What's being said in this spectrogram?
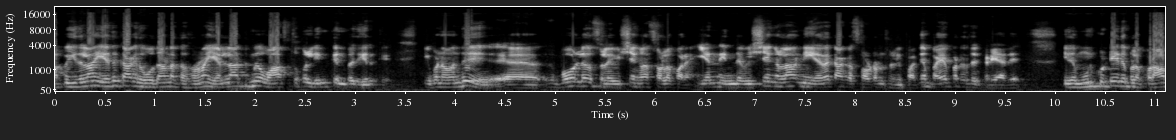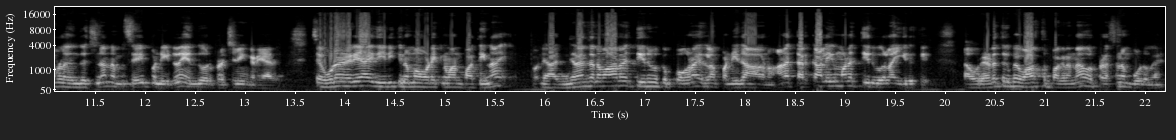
அப்ப இதெல்லாம் எதுக்காக இந்த உதாரணத்தை சொன்னா எல்லாத்துக்குமே வாஸ்துக்கும் லிங்க் என்பது இருக்கு. இப்போ நான் வந்து போர்டில் சில விஷயங்கள்லாம் சொல்ல போறேன். என்ன இந்த விஷயங்கள்லாம் நீ எதற்காக சொல்றேன்னு சொல்லி பார்த்தேன் பயப்படுறது கிடையாது. இது முன்கூட்டியே இது போல ப்ராப்ளம் இருந்துச்சுன்னா நம்ம சேவ் பண்ணிக்கிட்டோம் எந்த ஒரு பிரச்சனையும் கிடையாது. சரி உடனடியா இது இடிக்கணுமா உடைக்கணுமான்னு பார்த்தீங்கன்னா நிரந்தரமான தீர்வுக்கு போகணும் இதெல்லாம் பண்ணி தான் ஆகணும். ஆனா தற்காலிகமான தீர்வுகள்லாம் இருக்கு. நான் ஒரு இடத்துக்கு போய் வாஸ்து பார்க்குறேன்னா ஒரு பிரச்சனை போடுவேன்.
